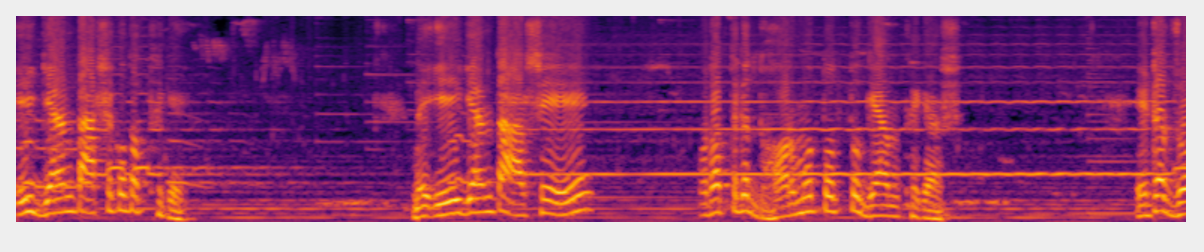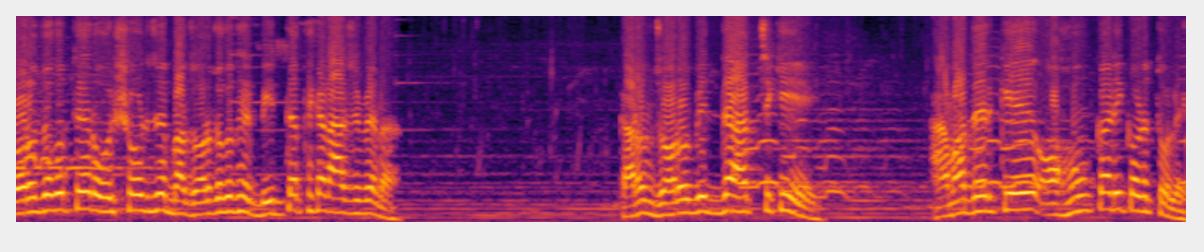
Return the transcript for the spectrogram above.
এই জ্ঞানটা আসে কোথার থেকে? এই জ্ঞানটা আসে কোথার থেকে? ধর্মতত্ত্ব জ্ঞান থেকে আসে। এটা জড়জগতের ঐশ্বর্য বা জড়জগতের বিদ্যা থেকে আসবে না। কারণ জড়বিদ্যা হচ্ছে কি? আমাদেরকে অহংকারী করে তোলে।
